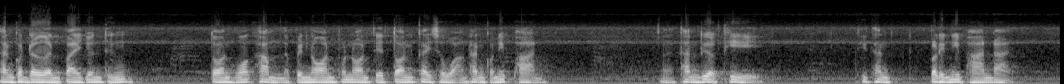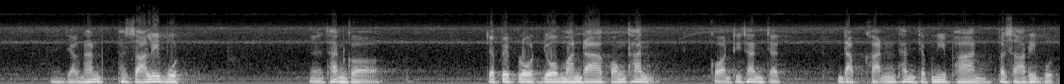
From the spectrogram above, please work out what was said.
ท่านก็เดินไปจนถึงตอนหัวค่ำไปนอนพอนอนเสร็จตอนใกล้สว่างท่านก็นิพพาน ท่านเลือกที่ที่ท่านปรินิพพานได้ จากนั้นภาษาลิบุตร ท่านก็จะไปโปรดโยมมารดาของท่าน ก่อนที่ท่านจะดับขันท่านจะนิพพานภาษาริบุตร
